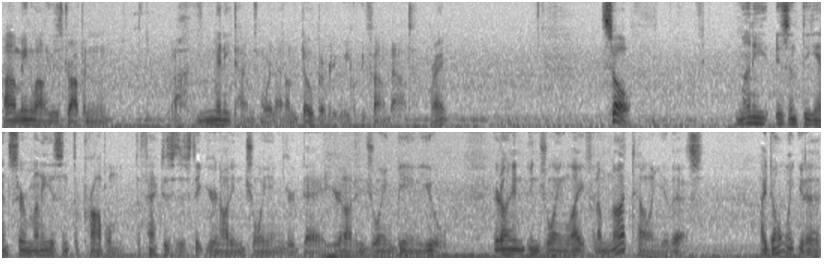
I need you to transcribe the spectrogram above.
Uh, meanwhile, he was dropping uh, many times more that on dope every week. We found out, right? So, money isn't the answer. Money isn't the problem. The fact is, is that you're not enjoying your day. You're not enjoying being you. You're not in, enjoying life. And I'm not telling you this. I don't want you to.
